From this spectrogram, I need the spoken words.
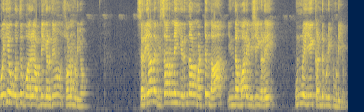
பொய்யை ஒத்துப்பார் அப்படிங்கிறதையும் சொல்ல முடியும். சரியான விசாரணை இருந்தால் மட்டும்தான் இந்த மாதிரி விஷயங்களை உண்மையை கண்டுபிடிக்க முடியும்.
